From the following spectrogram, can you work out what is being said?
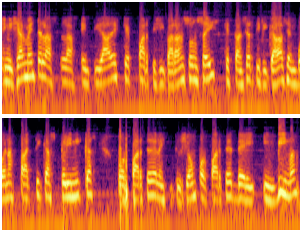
Inicialmente las, las entidades que participarán son seis que están certificadas en buenas prácticas clínicas por parte de la institución, por parte del INVIMA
